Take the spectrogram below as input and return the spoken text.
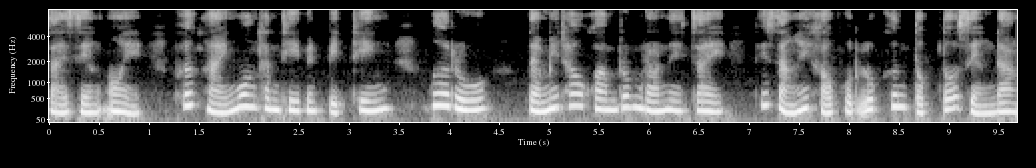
สายเสียงอ่อยเพิกหายง่วงทันทีเป็นปิดทิ้ง เมื่อรู้แต่ไม่เท่าความรุ่มร้อนในใจ ที่สั่งให้เขาผุดลุกขึ้นตบโต๊ะเสียงดัง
